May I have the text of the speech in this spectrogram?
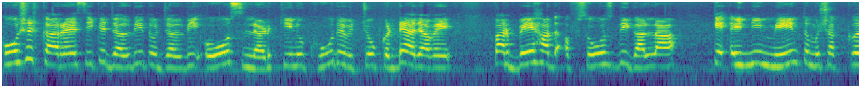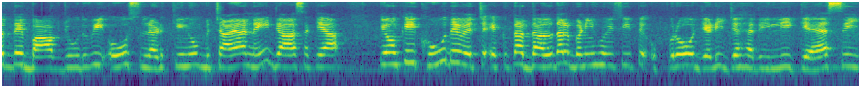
ਕੋਸ਼ਿਸ਼ ਕਰ ਰਹੇ ਸੀ ਕਿ ਜਲਦੀ ਤੋਂ ਜਲਦੀ ਉਸ ਲੜਕੀ ਨੂੰ ਖੂਹ ਦੇ ਵਿੱਚੋਂ ਕੱਢਿਆ ਜਾਵੇ। ਪਰ ਬੇਹੱਦ ਅਫਸੋਸ ਦੀ ਗੱਲ ਆ ਕਿ ਇੰਨੀ ਮਿਹਨਤ ਮੁਸ਼ਕਲ ਦੇ ਬਾਵਜੂਦ ਵੀ ਉਸ ਲੜਕੀ ਨੂੰ ਬਚਾਇਆ ਨਹੀਂ ਜਾ ਸਕਿਆ। ਕਿਉਂਕਿ ਖੂਹ ਦੇ ਵਿੱਚ ਇੱਕ ਤਾਂ ਦਲਦਲ ਬਣੀ ਹੋਈ ਸੀ ਤੇ ਉੱਪਰੋਂ ਜਿਹੜੀ ਜ਼ਹਿਰੀਲੀ ਗੈਸ ਸੀ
